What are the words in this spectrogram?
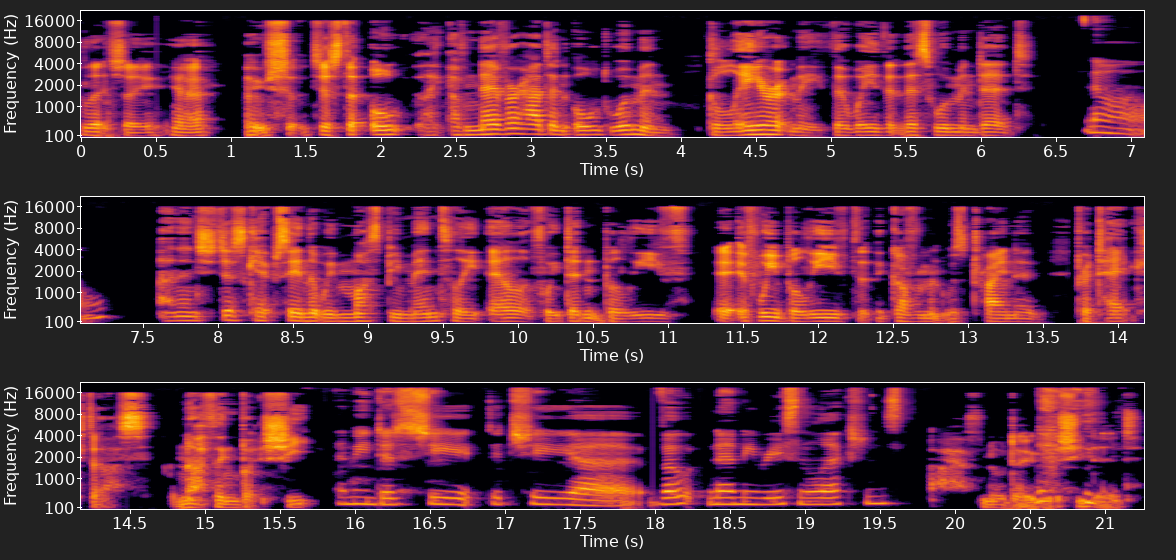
Literally, yeah. It was just the old, like, I've never had an old woman glare at me the way that this woman did. No. And then she just kept saying that we must be mentally ill if we didn't believe, if we believed that the government was trying to protect us. Nothing but sheep. I mean, did she did she uh, vote in any recent elections? I have no doubt that she did.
